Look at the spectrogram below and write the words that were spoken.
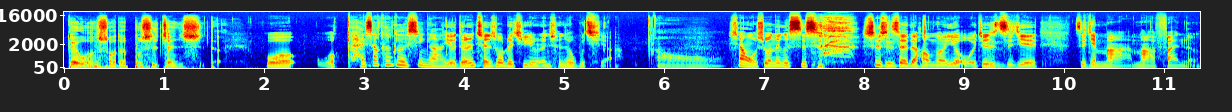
对我说的不是真实的，我我还是要看个性啊。有的人承受得起，有人承受不起啊。哦，像我说那个四十 四十岁的好朋友，我就是直接直接骂骂翻了。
